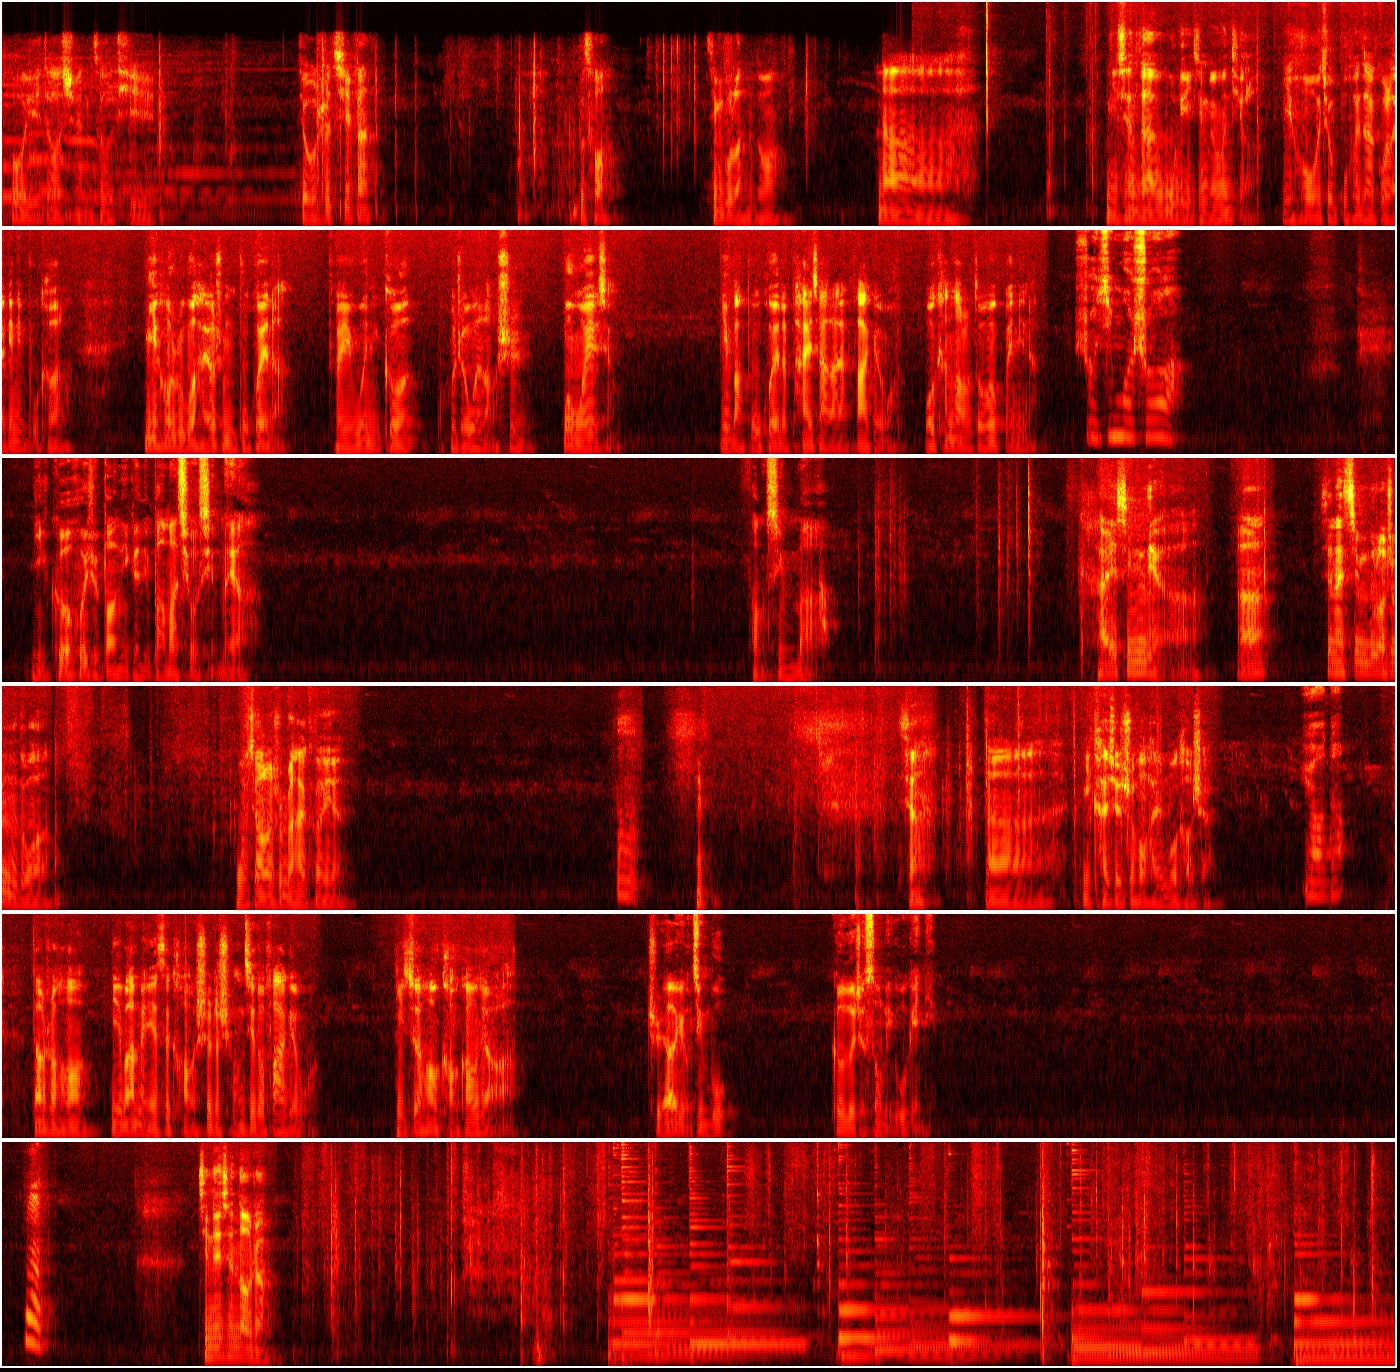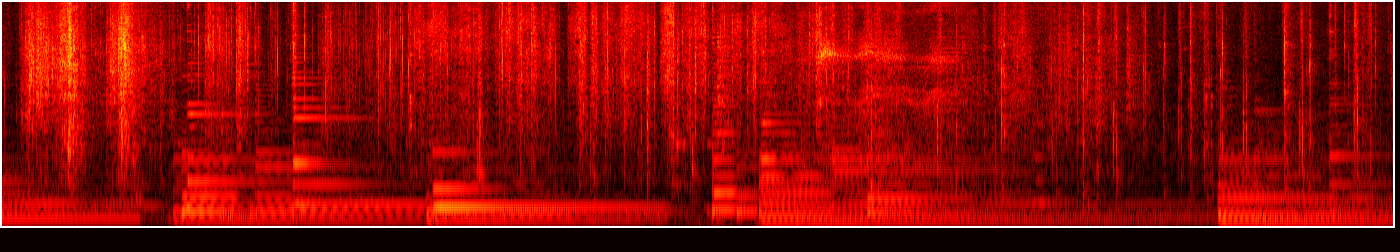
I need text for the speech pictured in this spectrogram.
过一道选择题，九十七分，不错，进步了很多。那，你现在物理已经没问题了，以后我就不会再过来给你补课了。你以后如果还有什么不会的，可以问你哥或者问老师，问我也行。你把不会的拍下来发给我，我看到了都会回你的。手机没收了。你哥会去帮你跟你爸妈求情的呀。放心吧。开心点啊啊！现在进步了这么多，我教的是不是还可以？嗯。行，那你开学之后还有没有考试？有的。到时候你把每一次考试的成绩都发给我，你最好考高点啊。只要有进步，哥哥就送礼物给你。今天先到这儿。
